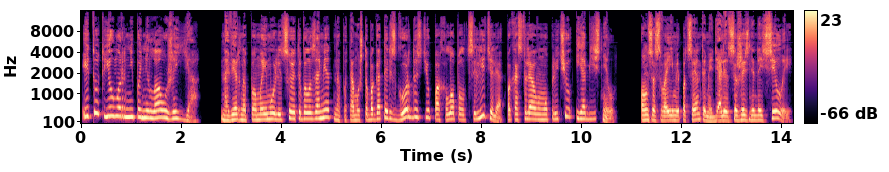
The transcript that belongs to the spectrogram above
И тут юмор не поняла уже я. Наверное, по моему лицу это было заметно, потому что богатырь с гордостью похлопал целителя по костлявому плечу и объяснил. Он со своими пациентами делится жизненной силой,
